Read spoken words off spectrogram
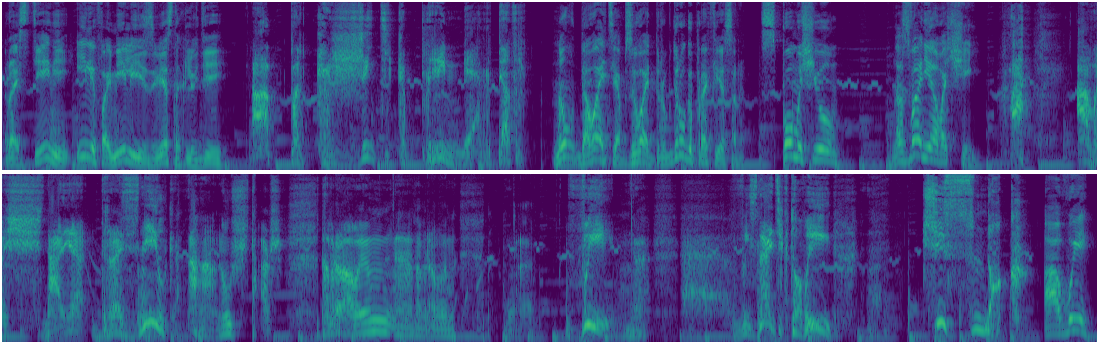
растений или фамилии известных людей. А покажите-ка пример, Петр. Ну, давайте обзывать друг друга, профессор, с помощью названия овощей. Ха! Овощная дразнилка. Ага, Ну что ж, попробуем, э, попробуем. Вы, вы знаете, кто вы? Чеснок. А вы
